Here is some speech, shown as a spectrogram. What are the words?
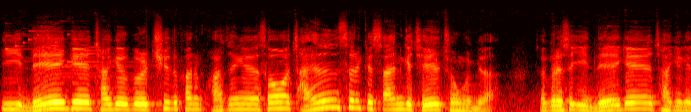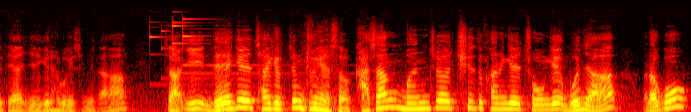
이 네 개 자격을 취득하는 과정에서 자연스럽게 쌓이는 게 제일 좋은 겁니다. 자, 그래서 이 네 개 자격에 대한 얘기를 해보겠습니다. 자, 이 네 개 자격증 중에서 가장 먼저 취득하는 게 좋은 게 뭐냐라고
